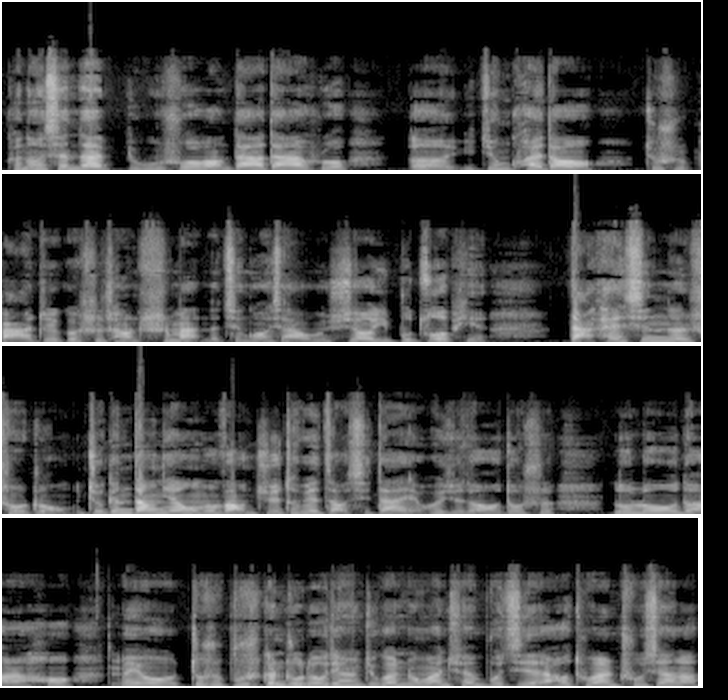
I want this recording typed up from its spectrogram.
可能现在比如说网大，大家说，呃，已经快到就是把这个市场吃满的情况下，我们需要一部作品。打开新的受众，就跟当年我们网剧特别早期，大家也会觉得哦，都是 low low 的，然后没有就是不是跟主流电视剧观众完全不接，然后突然出现了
